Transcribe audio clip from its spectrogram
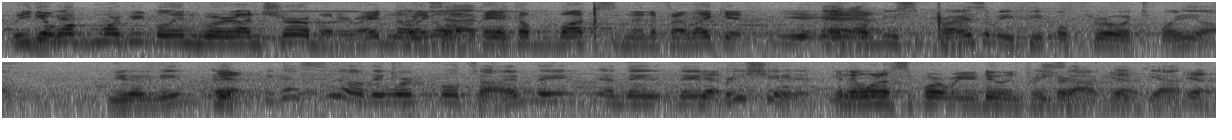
Well, you get more, more people in who are unsure about it, right? And they're like, oh, I'll pay a couple bucks, and then if I like it, yeah, And yeah, I'd be surprised how many people throw a 20 on. You know what I mean? And Yeah. Because you know they work full time, they and they, they Yeah. appreciate it. and they want to support what you're doing for Exactly. sure. Yeah. yeah.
